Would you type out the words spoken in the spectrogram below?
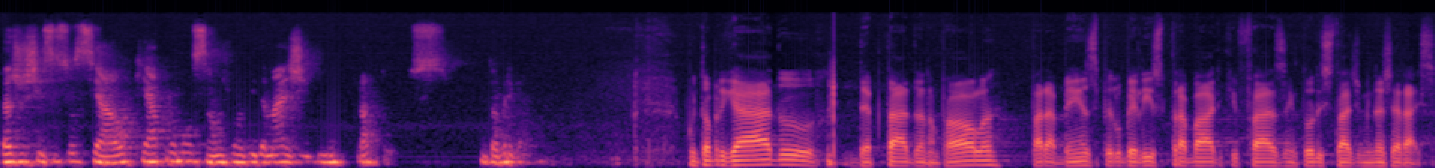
da justiça social, que é a promoção de uma vida mais digna para todos. Muito obrigada. Muito obrigado, deputada Ana Paula. Parabéns pelo belíssimo trabalho que faz em todo o estado de Minas Gerais.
